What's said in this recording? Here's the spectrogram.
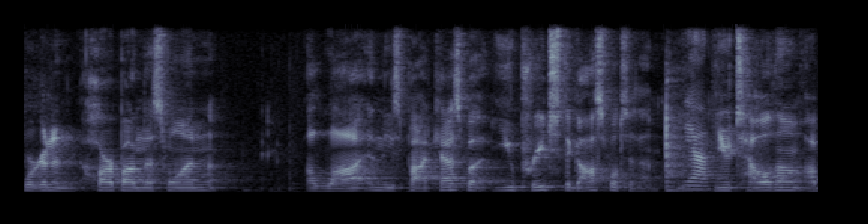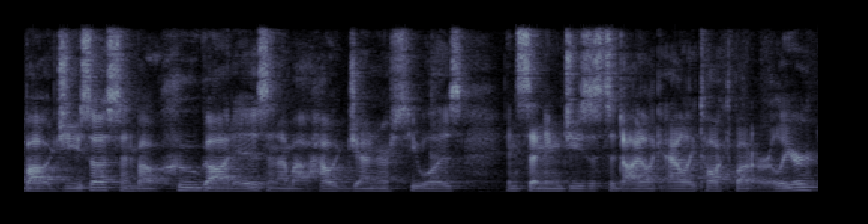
we're going to harp on this one a lot in these podcasts, but you preach the gospel to them. Yeah. You tell them about Jesus and about who God is and about how generous he was in sending Jesus to die, like Allie talked about earlier.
